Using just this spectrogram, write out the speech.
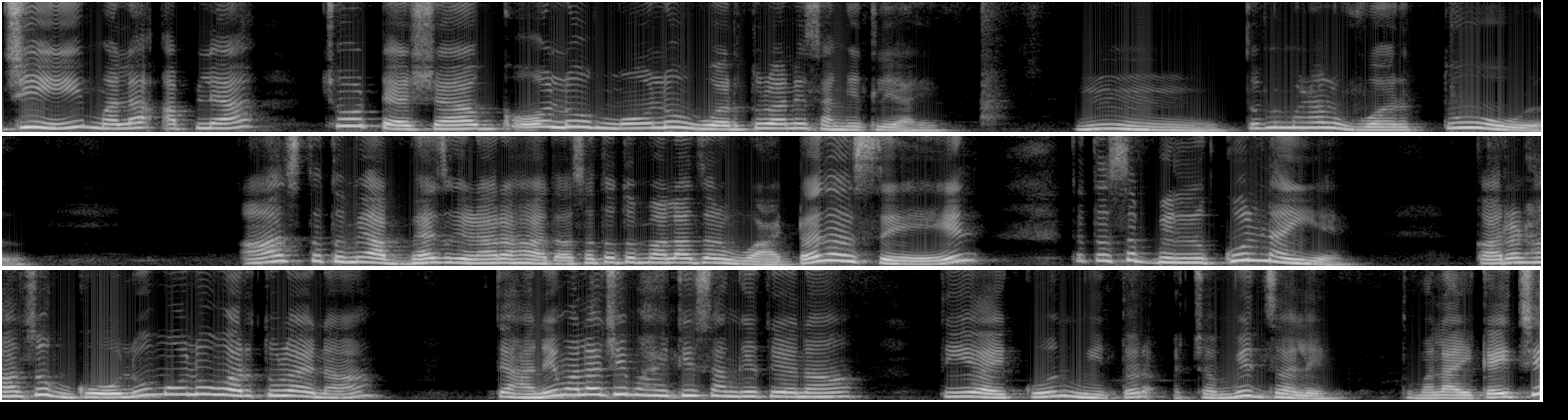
जी मला आपल्या छोट्याशा गोलू मोलू वर्तुळाने सांगितली आहे. तुम्ही म्हणाल वर्तुळ. आज तर तुम्ही अभ्यास घेणार आहात. असं तर तुम्हाला जर वाटत असेल तर तसं बिलकुल नाही आहे कारण हा जो गोलू मोलू वर्तुळ आहे ना त्याने मला जी माहिती सांगितली आहे ना ती ऐकून मी तर अचंबित झाले. तुम्हाला ऐकायची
